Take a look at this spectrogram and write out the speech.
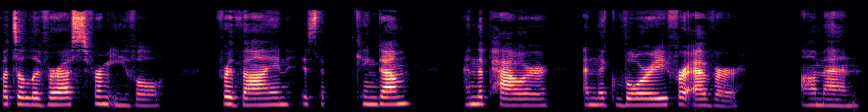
but deliver us from evil. For thine is the kingdom, and the power, and the glory forever. Amen.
